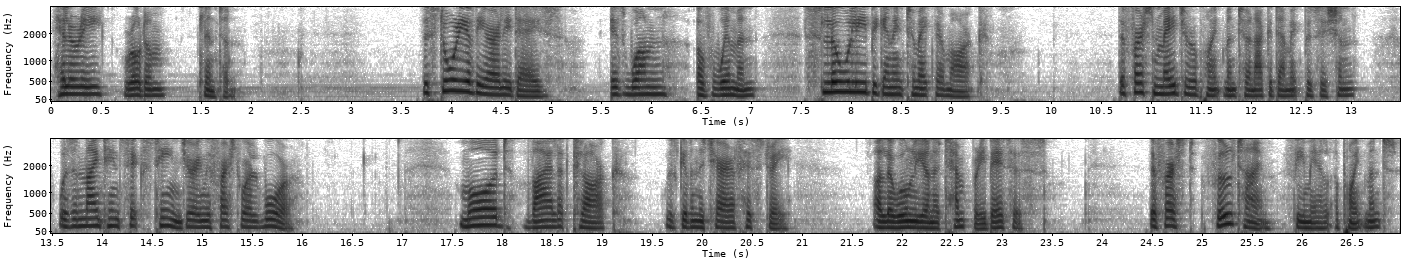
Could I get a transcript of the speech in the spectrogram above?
Hillary Rodham Clinton. The story of the early days is one of women slowly beginning to make their mark. The first major appointment to an academic position was in 1916 during the First World War Maude Violet Clarke was given the chair of history, although only on a temporary basis. The first full time female appointment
